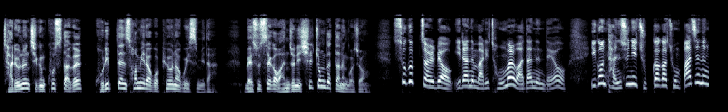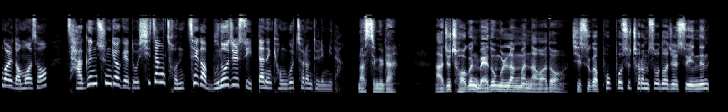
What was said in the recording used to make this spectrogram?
자료는 지금 코스닥을 고립된 섬이라고 표현하고 있습니다. 매수세가 완전히 실종됐다는 거죠. 수급 절벽이라는 말이 정말 와닿는데요. 이건 단순히 주가가 좀 빠지는 걸 넘어서 작은 충격에도 시장 전체가 무너질 수 있다는 경고처럼 들립니다. 맞습니다. 아주 적은 매도 물량만 나와도 지수가 폭포수처럼 쏟아질 수 있는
